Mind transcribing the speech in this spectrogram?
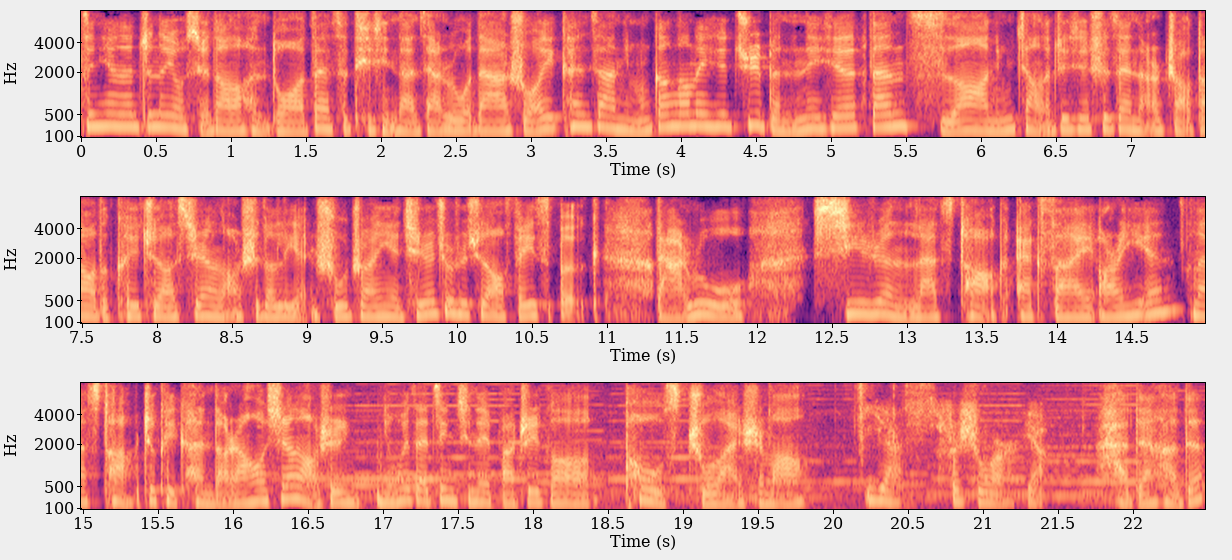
今天呢，真的又学到了很多。再次提醒大家，如果大家说，哎，看一下你们刚刚那些剧本的那些单词啊，你们讲的这些是在哪儿找到的？可以去到西任老师的脸书专业，其实就是去到 Facebook 打入西任 Let's Talk X I R E N Let's Talk 就可以看到。然后西任老师，你会在近期内把这个 post 出来是吗？Yes, for sure. Yeah. 好的，好的。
